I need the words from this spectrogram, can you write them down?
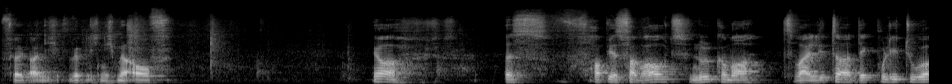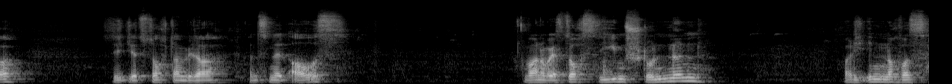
Fällt eigentlich wirklich nicht mehr auf. Ja, es habe jetzt verbraucht 0,2 Liter Deckpolitur. Sieht jetzt doch dann wieder ganz nett aus. Waren aber jetzt doch sieben Stunden, weil ich innen noch was,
